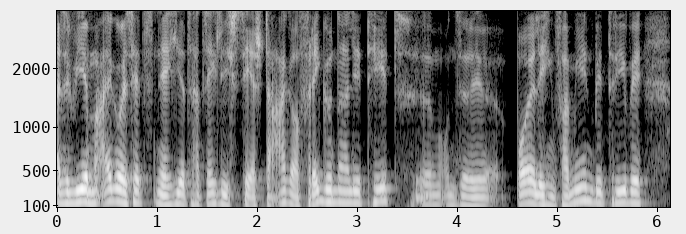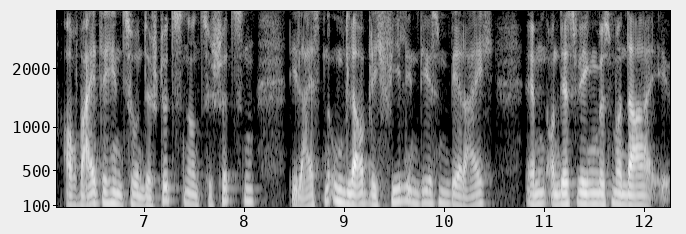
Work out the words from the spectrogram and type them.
Also wir im Allgäu setzen ja hier tatsächlich sehr stark auf Regionalität, äh, unsere bäuerlichen Familienbetriebe auch weiterhin zu unterstützen und zu schützen. Die leisten unglaublich viel in diesem Bereich ähm, und deswegen muss man da äh,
